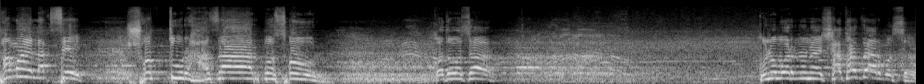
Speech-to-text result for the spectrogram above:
সময় লাগছে সত্তর হাজার বছর। কত বছর? কোনো বর্ণনায় সাত হাজার বছর।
